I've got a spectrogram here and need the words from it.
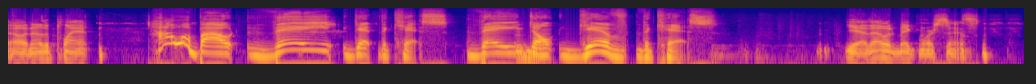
Oh, another plant. How about they get the kiss? They Mm-hmm. don't give the kiss. Yeah, that would make more sense.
